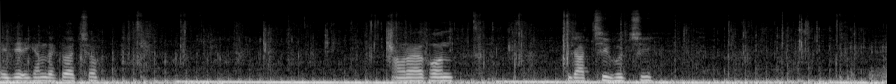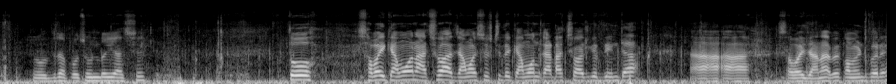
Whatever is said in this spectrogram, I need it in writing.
এই যে এখানে দেখতে পাচ্ছ। আমরা এখন যাচ্ছি, ঘুরছি। রোদরা প্রচণ্ডই আছে। তো সবাই কেমন আছো? আর জামাই ষষ্ঠীতে কেমন কাটাচ্ছ আজকের দিনটা? সবাই জানাবে কমেন্ট করে।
